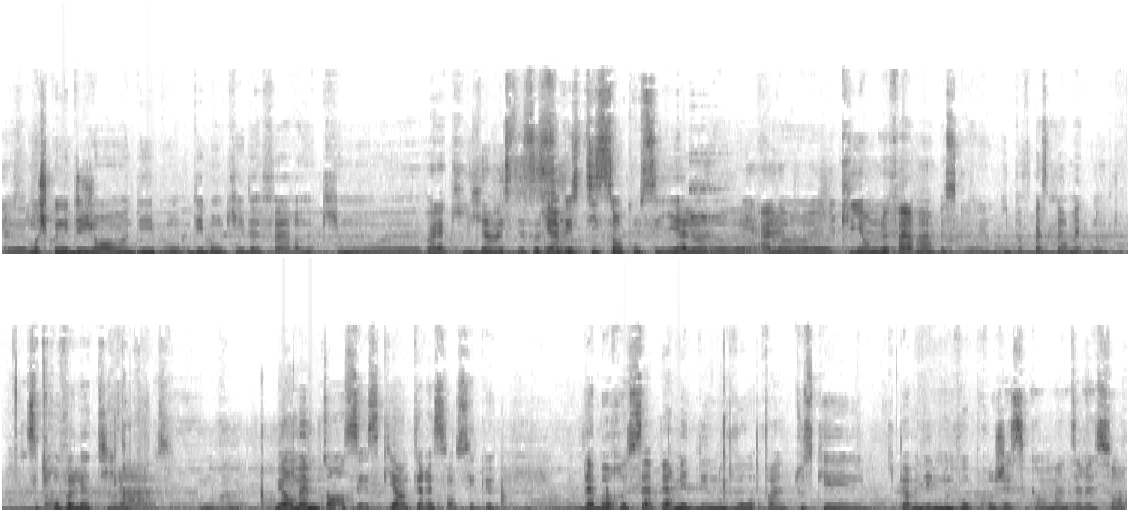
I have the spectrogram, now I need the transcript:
euh, moi, je connais des gens, des, des banquiers d'affaires euh, qui ont, euh, voilà, qui, investissent, sans conseiller à, à leurs clients de le faire, hein, parce qu'ils peuvent pas se permettre non plus. C'est trop volatile en fait. Mais en même temps, ce qui est intéressant, c'est que d'abord, ça permet des nouveaux, enfin tout ce qui, est, qui permet des nouveaux projets, c'est quand même intéressant.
